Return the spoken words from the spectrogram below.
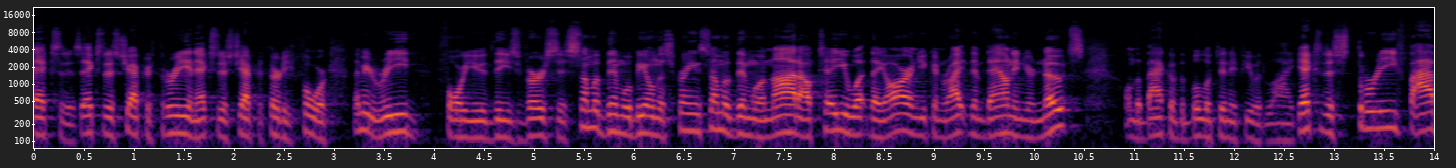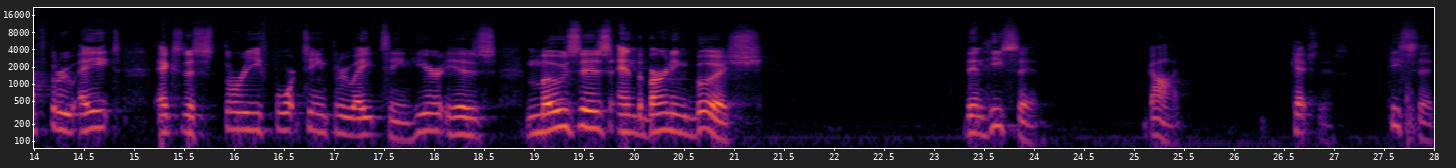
Exodus, Exodus chapter 3 and Exodus chapter 34. Let me read for you these verses. Some of them will be on the screen, some of them will not. I'll tell you what they are, and you can write them down in your notes on the back of the bulletin if you would like. Exodus 3 5 through 8, Exodus 3 14 through 18. Here is Moses and the burning bush. Then he said, God. Catch this. He said,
